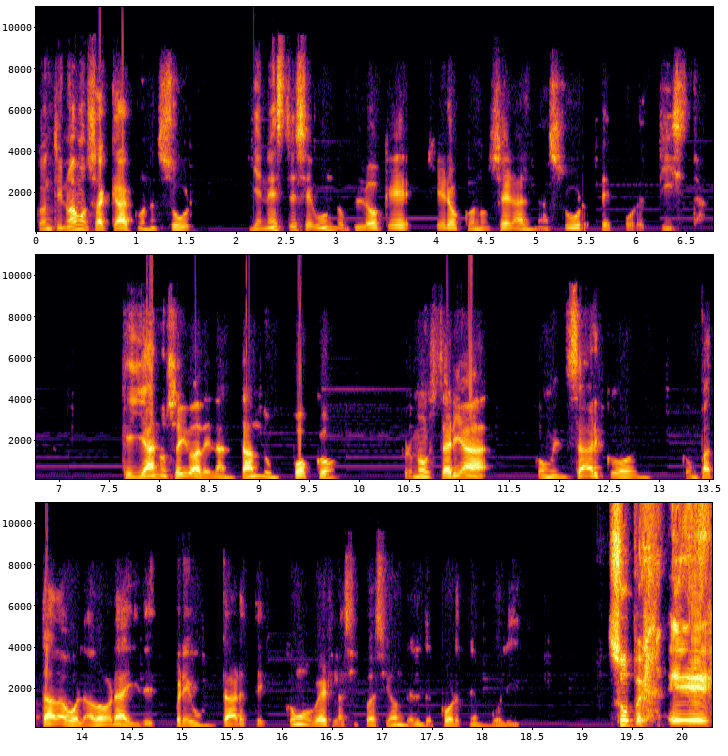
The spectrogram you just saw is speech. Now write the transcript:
Continuamos acá con Azur y en este segundo bloque quiero conocer al Nasur deportista, que ya nos ha ido adelantando un poco, pero me gustaría comenzar con, con patada voladora y de preguntarte cómo ves la situación del deporte en Bolivia. Súper. Eh,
